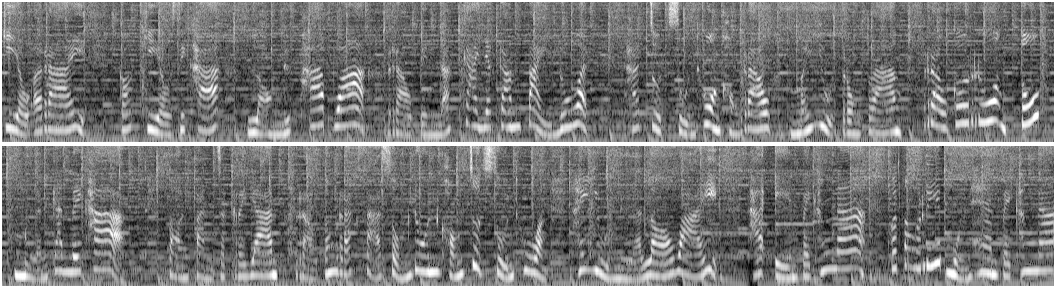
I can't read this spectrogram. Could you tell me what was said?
เกี่ยวอะไรก็เกี่ยวสิคะ ลองนึกภาพว่าเราเป็นนักกายกรรมไต่ลวด ถ้าจุดศูนย์ถ่วงของเราไม่อยู่ตรงกลาง เราก็ร่วงตุ๊บเหมือนกันเลยค่ะ ตอนปั่นจักรยานเราต้องรักษาสมดุลของจุดศูนย์ถ่วง ให้อยู่เหนือล้อไว้ ถ้าเอ็นไปข้างหน้าก็ต้องรีบหมุนแฮนด์ไปข้างหน้า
